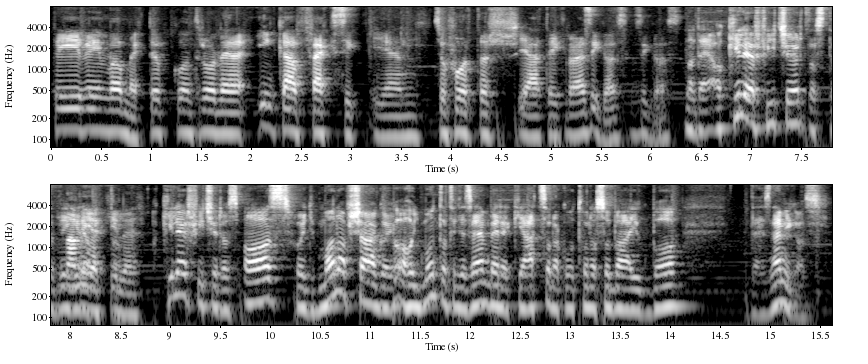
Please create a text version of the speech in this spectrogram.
tévén van, meg több kontroller, inkább fekszik ilyen csoportos játékra, ez igaz? Ez igaz. Na de a killer feature-t azt a végre Na mi a killer? A killer feature az az, hogy manapság, ahogy mondtad, hogy az emberek játszanak otthon a szobájukba, de ez nem igaz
